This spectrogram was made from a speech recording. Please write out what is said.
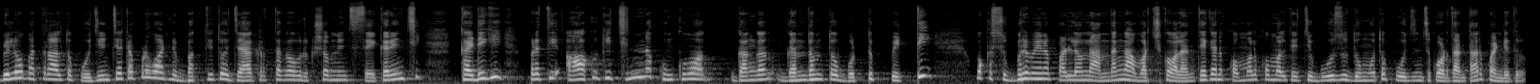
బిల్వ పత్రాలతో పూజించేటప్పుడు వాటిని భక్తితో జాగ్రత్తగా వృక్షం నుంచి సేకరించి కడిగి ప్రతి ఆకుకి చిన్న కుంకుమ గంగ గంధంతో బొట్టు పెట్టి ఒక శుభ్రమైన పళ్ళెంలో అందంగా అమర్చుకోవాలి. అంతేగాని కొమ్మలు కొమ్మలు తెచ్చి బూజు దుమ్ముతో పూజించకూడదు అంటారు పండితులు.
